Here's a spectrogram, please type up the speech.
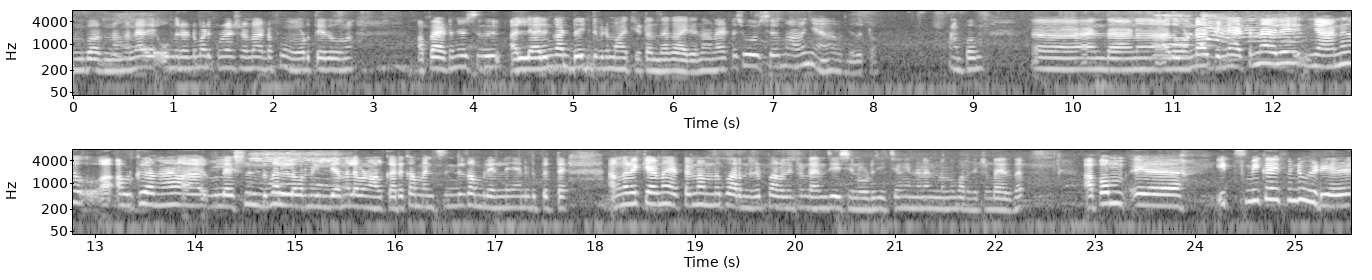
എന്ന് പറഞ്ഞു. അങ്ങനെ ഒന്ന് രണ്ട് മണിക്കൂർ ശേഷം ഏട്ടൻ ഫോൺ എടുത്തത് തോന്നുന്നു. അപ്പോൾ ഏട്ടൻ ചോദിച്ചത് എല്ലാവരും കണ്ടു കഴിഞ്ഞിട്ട് പിന്നെ മാറ്റിയിട്ട് എന്താ കാര്യം? എന്നാണ് ഏട്ടൻ ചോദിച്ചതെന്നാണ് ഞാൻ അറിഞ്ഞത് കേട്ടോ. അപ്പം എന്താണ് അതുകൊണ്ടാണ് പിന്നെ ഏട്ടനായാൽ ഞാൻ അവൾക്ക് അങ്ങനെ റിലേഷൻ ഉണ്ടെന്നല്ല പറഞ്ഞു ഇല്ല എന്നല്ല പറഞ്ഞു. ആൾക്കാരെ കമൻസിന്റെ കംപ്ലൈന്റിൽ ഞാൻ എടുത്തിട്ട്. അങ്ങനെയൊക്കെയാണ് ഏട്ടൻ അന്ന് പറഞ്ഞിട്ട് പറഞ്ഞിട്ടുണ്ടായിരുന്നു ചേച്ചിനോട്. ചേച്ചി അങ്ങനെയാണ് എന്നൊന്ന് പറഞ്ഞിട്ടുണ്ടായിരുന്നത് അപ്പം ഇറ്റ്സ് മീ കൈഫിന്റെ വീഡിയോയിൽ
